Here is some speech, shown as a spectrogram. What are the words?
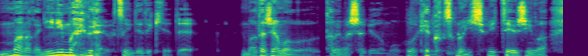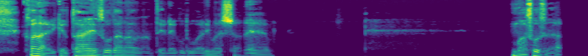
まあなんか2人前ぐらい普通に出てきてて、まあ私はもう食べましたけども、結構その一緒に行った友人はかなり大変そうだな、なんていうね、ことがありましたね。まあそうですね。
